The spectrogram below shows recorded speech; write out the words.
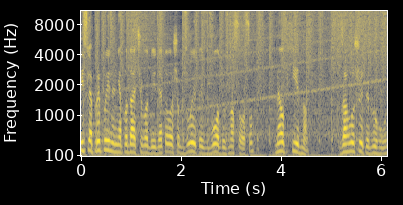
Після припинення подачі води для того, щоб злити воду з насосу, необхідно заглушити двигун,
